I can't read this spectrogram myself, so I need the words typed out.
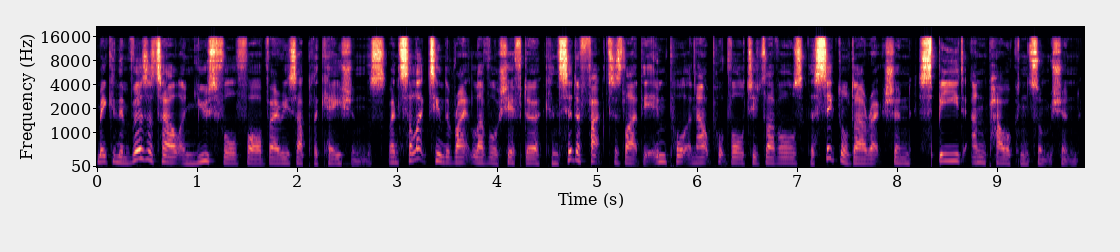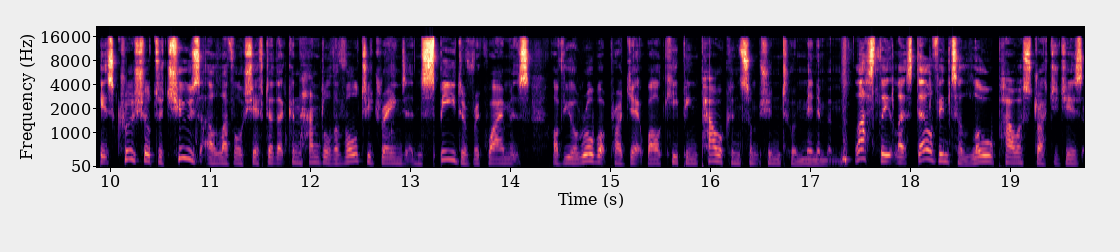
making them versatile and useful for various applications. When selecting the right level shifter, consider factors like the input and output voltage levels, the signal direction, speed, and power consumption. It's crucial to choose a level shifter that can handle the voltage range and speed of requirements of your robot project while keeping power consumption to a minimum. Lastly, let's delve into low power strategies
